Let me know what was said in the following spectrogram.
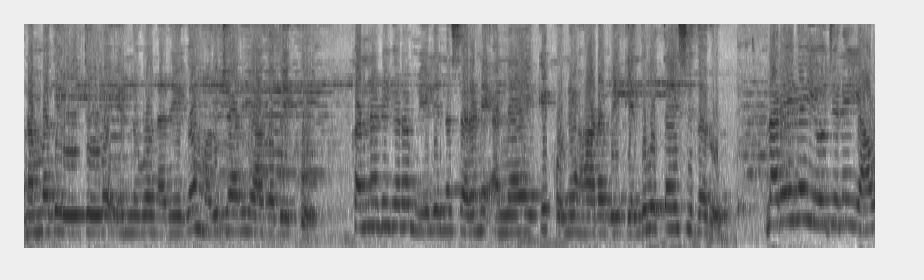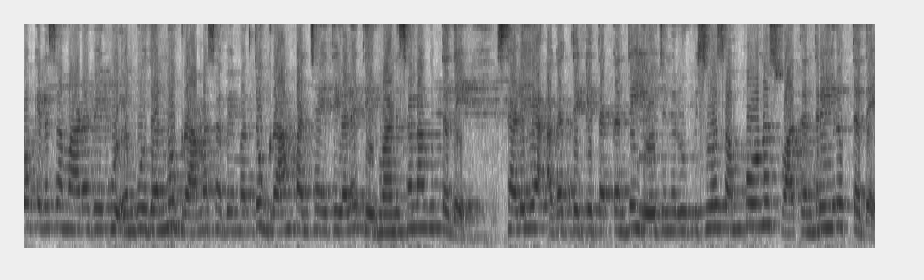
ನಮ್ಮದೇ ಉದ್ಯೋಗ ಎನ್ನುವ ನರೇಗಾ ಮರುಜಾರಿಯಾಗಬೇಕು. ಕನ್ನಡಿಗರ ಮೇಲಿನ ಸರಣಿ ಅನ್ಯಾಯಕ್ಕೆ ಕೊನೆ ಹಾಡಬೇಕೆಂದು ಒತ್ತಾಯಿಸಿದರು. ನರೇಗಾ ಯೋಜನೆ ಯಾವ ಕೆಲಸ ಮಾಡಬೇಕು ಎಂಬುದನ್ನು ಗ್ರಾಮಸಭೆ ಮತ್ತು ಗ್ರಾಮ ಪಂಚಾಯಿತಿಗಳೇ ತೀರ್ಮಾನಿಸಲಾಗುತ್ತದೆ. ಸ್ಥಳೀಯ ಅಗತ್ಯಕ್ಕೆ ತಕ್ಕಂತೆ ಯೋಜನೆ ರೂಪಿಸುವ ಸಂಪೂರ್ಣ ಸ್ವಾತಂತ್ರ್ಯ ಇರುತ್ತದೆ.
